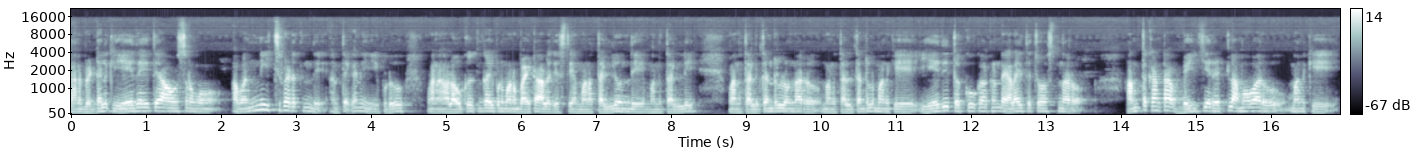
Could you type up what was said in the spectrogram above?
తన బిడ్డలకి ఏదైతే అవసరమో అవన్నీ ఇచ్చి పెడుతుంది. అంతేగాని ఇప్పుడు మన లౌకికంగా ఇప్పుడు మనం బయట ఆలోచిస్తే మన తల్లి ఉంది మన తల్లి మన తల్లిదండ్రులు ఉన్నారు మన తల్లిదండ్రులు మనకి ఏది తక్కువ కాకుండా ఎలా అయితే చూస్తున్నారో అంతకంట వెయ్యి రెట్లు అమ్మవారు మనకి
